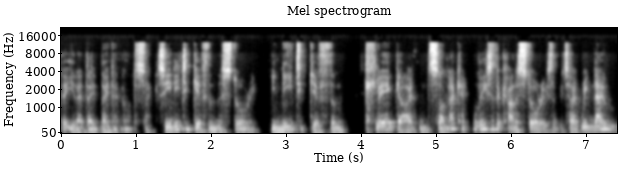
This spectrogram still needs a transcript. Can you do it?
that, you know, they, they don't know what to say. So you need to give them the story. You need to give them clear guidance on, okay, well, these are the kind of stories that we tell. We know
